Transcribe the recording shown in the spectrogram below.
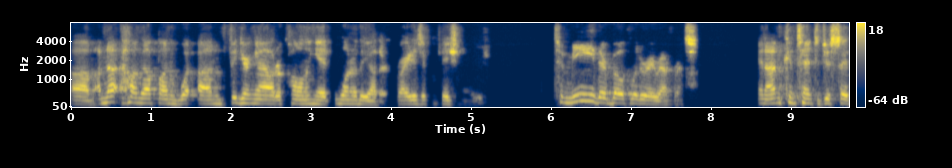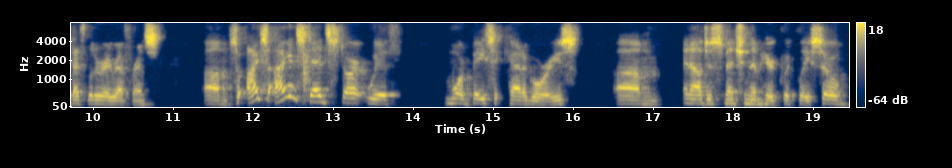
Um, I'm not hung up on what on figuring out or calling it one or the other. Right? Is it quotation to me, they're both literary reference. And I'm content to just say that's literary reference. Um, so I, I instead start with more basic categories. Um, and I'll just mention them here quickly. So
